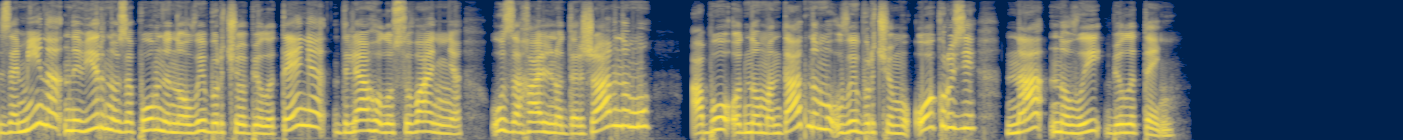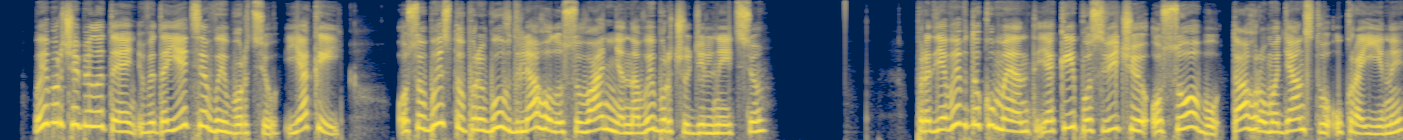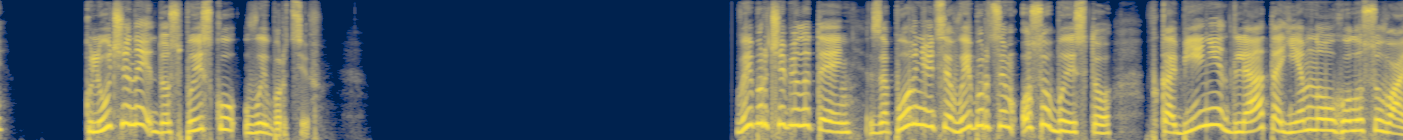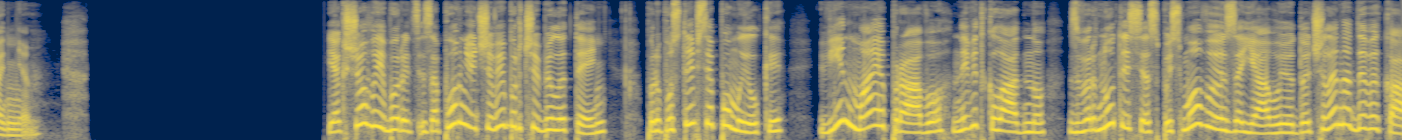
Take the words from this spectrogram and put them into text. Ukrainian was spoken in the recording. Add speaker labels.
Speaker 1: Заміна невірно заповненого виборчого бюлетеня для голосування у загальнодержавному або одномандатному виборчому окрузі на новий бюлетень. Виборчий бюлетень видається виборцю, який особисто прибув для голосування на виборчу дільницю, пред'явив документ, який посвідчує особу та громадянство України, включений до списку виборців. Виборчий бюлетень заповнюється виборцем особисто в кабіні для таємного голосування. Якщо виборець, заповнюючи виборчий бюлетень, припустився помилки, він має право невідкладно звернутися з письмовою заявою до члена ДВК,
